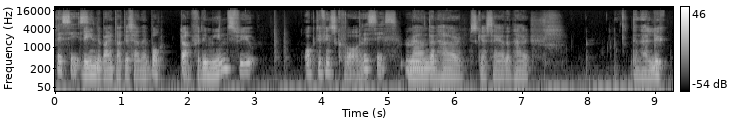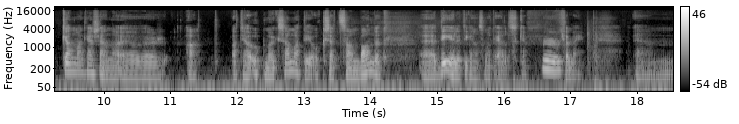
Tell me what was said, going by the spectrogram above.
Precis. Det innebär inte att det sen är borta för det minns vi ju och det finns kvar. Precis. Mm. Men den här, ska jag säga, den här den här lyckan man kan känna över att, att jag har uppmärksammat det och sett sambandet det är lite grann som att älska mm. för mig. Ehm,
